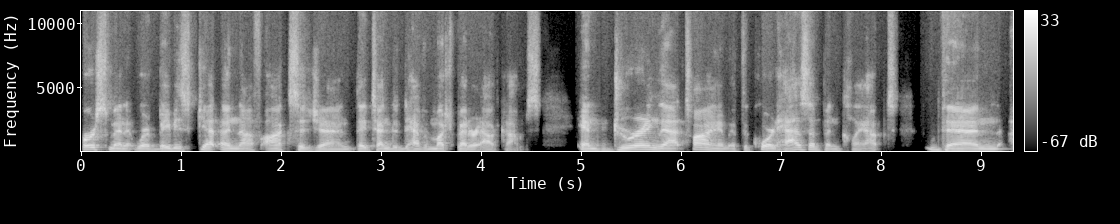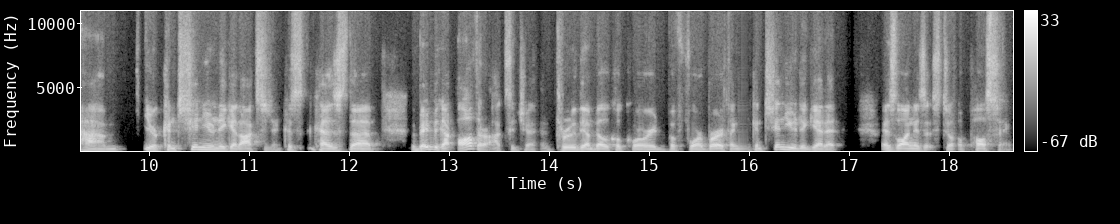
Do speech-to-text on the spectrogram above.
first minute where babies get enough oxygen, they tend to have much better outcomes. And during that time, if the cord hasn't been clamped, then um, you're continuing to get oxygen because because the, the baby got all their oxygen through the umbilical cord before birth and continue to get it as long as it's still pulsing.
